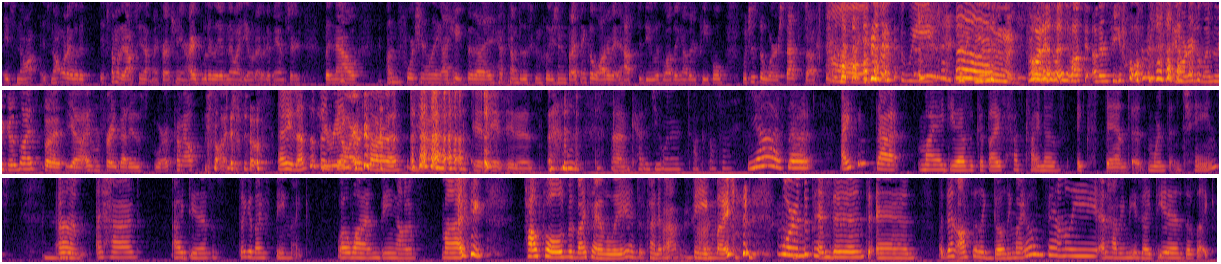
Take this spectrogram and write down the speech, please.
it's not it's not what i would have if someone had asked me that my freshman year i literally have no idea what i would have answered. But now unfortunately i hate that i have come to this conclusion but i think a lot of it has to do with loving other people which is the worst that sucks because Oh, so sweet. my god, I have to talk to other people in order to live the good life. But yeah, I'm afraid that is where I've come out on it. So Hey, that's a big we thing are. for Sara. Yeah. It, it, it is. um, Kat, did you want to talk about that? Yeah, so I think that my idea of a good life has kind of expanded more than changed. Um, I had ideas of the good life being like, well, one, being out of my household with my family and just kind of Facts, being facts. like more independent and but then also like building my own family and having these ideas of like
